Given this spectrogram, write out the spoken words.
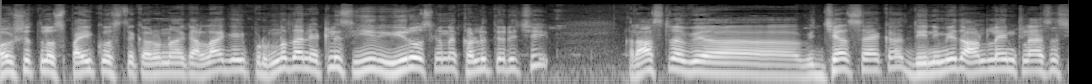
భవిష్యత్తులో స్పైక్ వస్తే కరోనాకి అలాగే ఇప్పుడు ఉన్నదాన్ని అట్లీస్ట్ ఈ ఈ రోజు కన్నా కళ్ళు తెరిచి రాష్ట్ర విద్యాశాఖ దీని మీద ఆన్లైన్ క్లాసెస్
